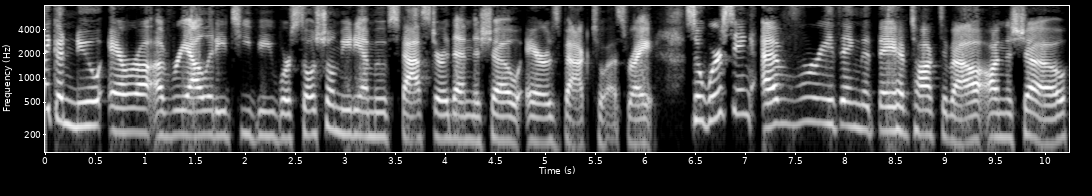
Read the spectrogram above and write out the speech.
like a new era of reality TV where social media moves faster than the show airs back to us, right? So we're seeing everything that they have talked about on the show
